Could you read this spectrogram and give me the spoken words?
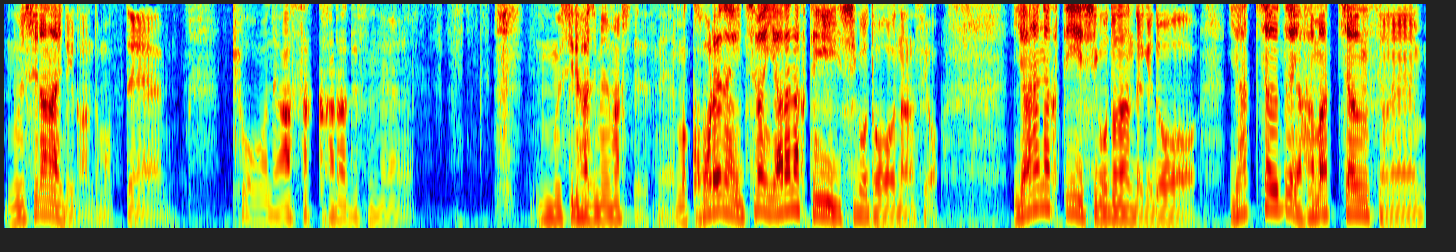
むしらないといかんと思って、今日ね、朝からですね、むしり始めましてですね。まあ、これね、一番やらなくていい仕事なんですよ。やらなくていい仕事なんだけど、やっちゃうとね、ハマっちゃうんすよね。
